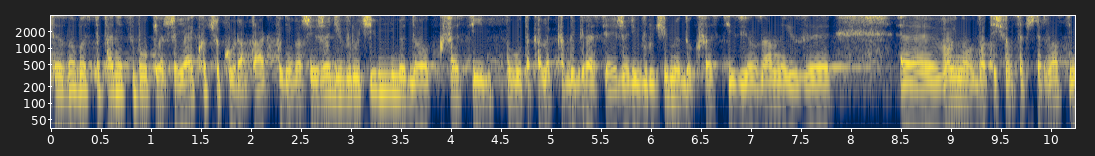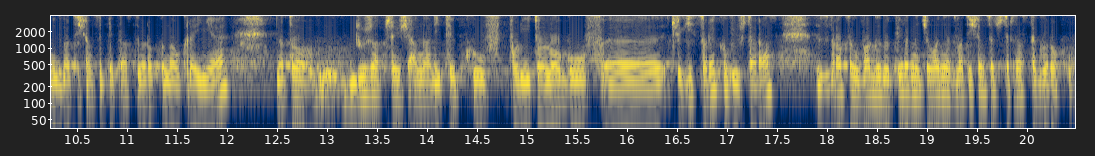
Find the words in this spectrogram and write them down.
to znowu jest pytanie, co było pierwsze, jajko czy kura, tak? Ponieważ jeżeli wrócimy do kwestii, znowu taka lekka dygresja, jeżeli wrócimy do kwestii związanych z e, wojną w 2014 i 2015 roku na Ukrainie, no to duża część analityków, politologów e, czy historyków już teraz zwraca uwagę dopiero na działania z 2014 roku.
